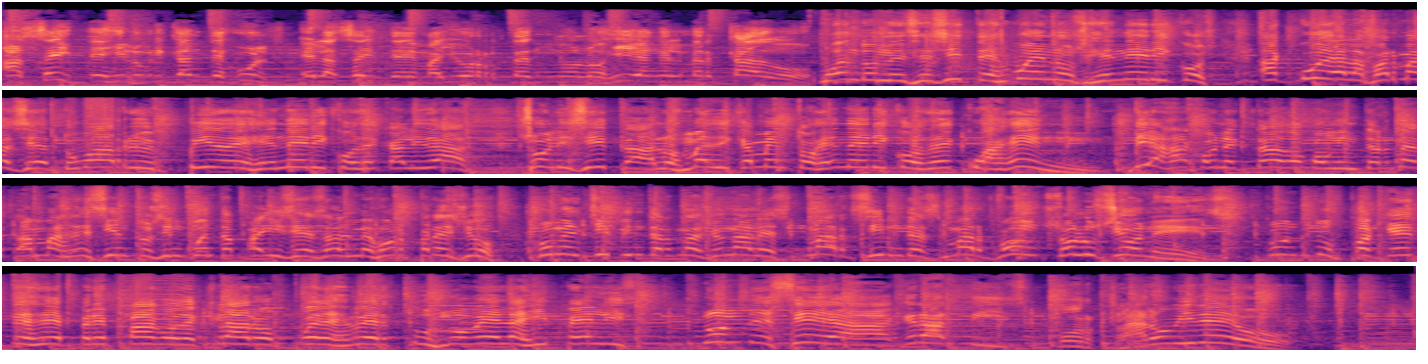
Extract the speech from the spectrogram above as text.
Aceites y lubricantes Gulf, el aceite de mayor tecnología en el mercado. Cuando necesites buenos genéricos, acude a la farmacia de tu barrio y pide genéricos de calidad. Solicita los medicamentos genéricos de Cuajén. Viaja conectado con internet a más de 150 países al mejor precio con el chip internacional Smart SIM de Smartphone Soluciones. Con tus paquetes de prepago de Claro puedes ver tus novelas y pelis donde sea gratis por Claro Video.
